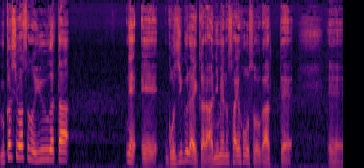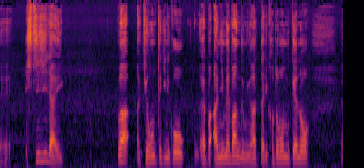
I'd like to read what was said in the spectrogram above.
昔はその夕方、ね、えー、5時ぐらいからアニメの再放送があって、えー、7時台は基本的にこう、やっぱアニメ番組があったり、子供向けの、え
